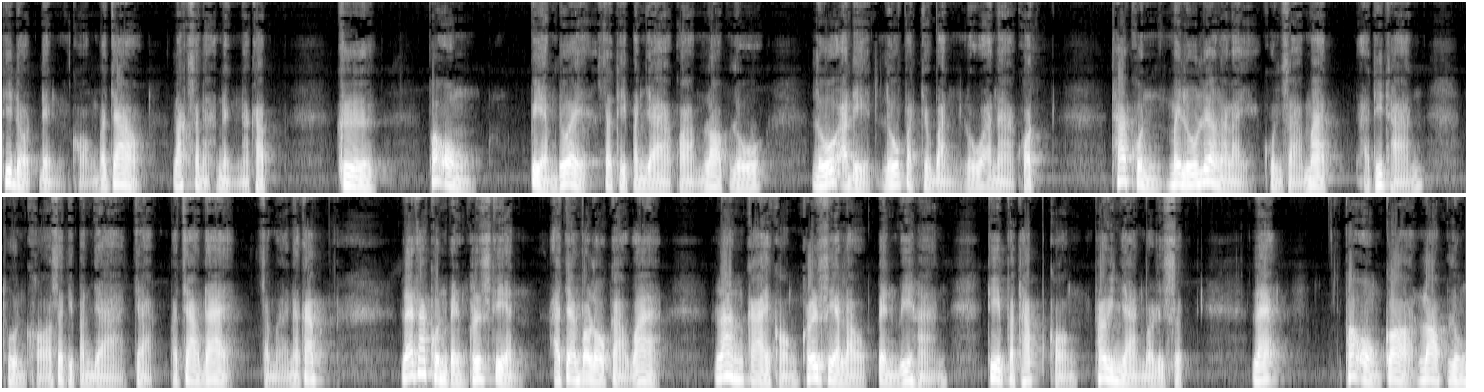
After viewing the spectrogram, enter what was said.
ที่โดดเด่นของพระเจ้าลักษณะหนึ่งนะครับ คือพระองค์เปี่ยมด้วยสติปัญญาความรอบรู้ รู้อดีต รู้ปัจจุบัน รู้อนาคต ถ้าคุณไม่รู้เรื่องอะไร คุณสามารถอธิษฐานทูลขอสติปัญญาจากพระเจ้าได้เสมอนะครับ และถ้าคุณเป็นคริสเตียน อาจารย์บาโลกล่าวว่า ร่างกายของคริสเตียนเราเป็นวิหารที่ประทับของพระวิญญาณบริสุทธิ์ และพระองค์ก็รอบรู้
